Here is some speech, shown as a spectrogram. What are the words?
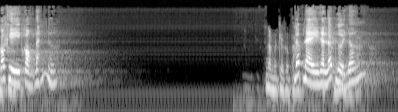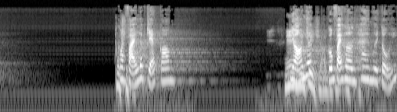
Có khi còn đánh nữa. Lớp này là lớp người lớn. không phải lớp trẻ con. Nhỏ nhất cũng phải hơn 20 tuổi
